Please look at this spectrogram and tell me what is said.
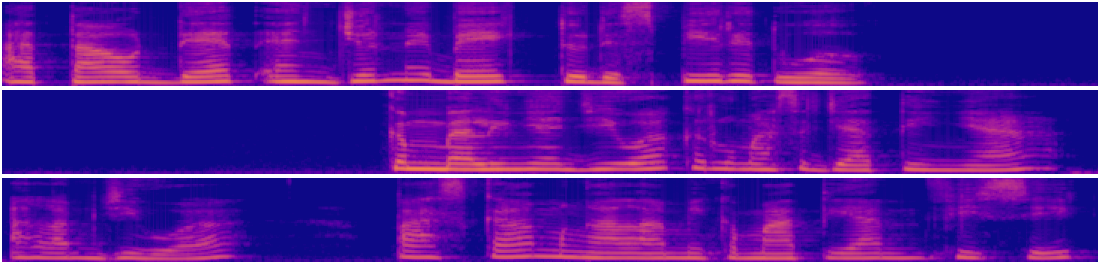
atau Death and Journey Back to the Spirit World. Kembalinya jiwa ke rumah sejatinya, alam jiwa, pasca mengalami kematian fisik,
